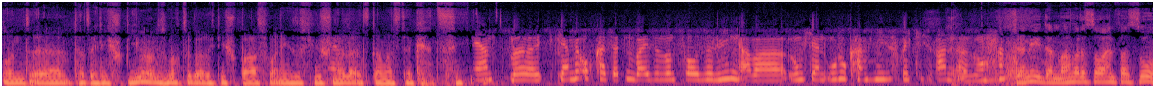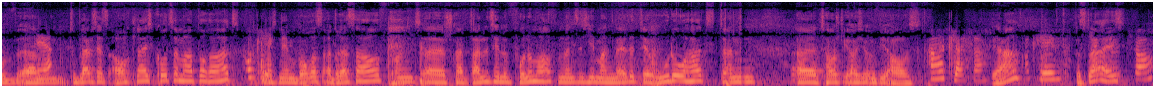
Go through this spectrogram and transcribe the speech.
und äh, tatsächlich spielen und es macht sogar richtig Spaß. Vor allen Dingen ist es viel schneller als damals der KC. Ja, äh, wir haben ja auch kassettenweise sonst zu Hause liegen, aber irgendwie an Udo kam ich nie so richtig ran. Also. Jenny, dann machen wir das doch einfach so. Ähm, Ja. Du bleibst jetzt auch gleich kurz am Apparat. Ich nehme Boris Adresse auf und äh, schreibe deine Telefonnummer auf. Und wenn sich jemand meldet, der Udo hat, dann äh, tauscht ihr euch irgendwie aus. Ah, klasse. Ja? Okay. Bis gleich. Ciao.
